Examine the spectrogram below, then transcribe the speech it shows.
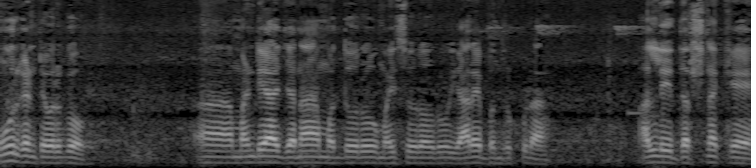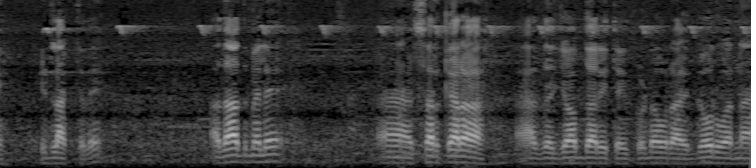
ಮೂರು ಗಂಟೆವರೆಗೂ ಮಂಡ್ಯ, ಜನ, ಮದ್ದೂರು, ಮೈಸೂರವರು ಯಾರೇ ಬಂದರೂ ಕೂಡ ಅಲ್ಲಿ ದರ್ಶನಕ್ಕೆ ಇಡಲಾಗ್ತದೆ. ಅದಾದ ಮೇಲೆ ಸರ್ಕಾರ ಅದರ ಜವಾಬ್ದಾರಿ ತೆಗೆದುಕೊಂಡು ಅವರ ಗೌರವವನ್ನು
